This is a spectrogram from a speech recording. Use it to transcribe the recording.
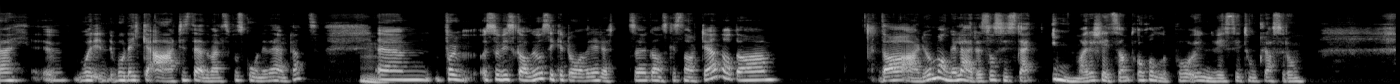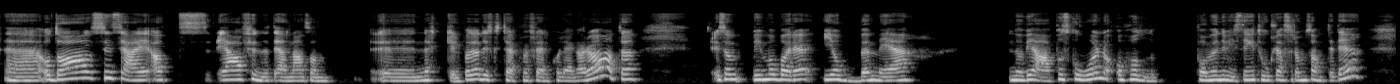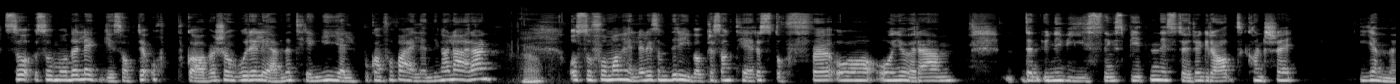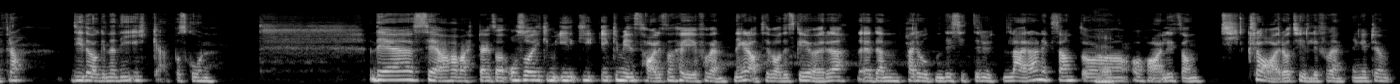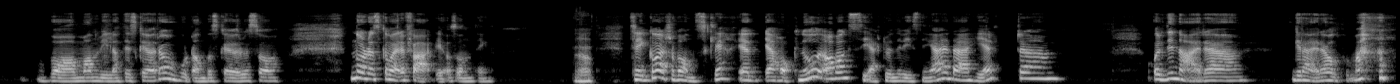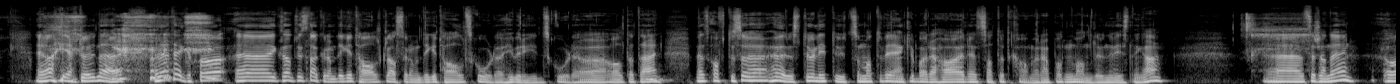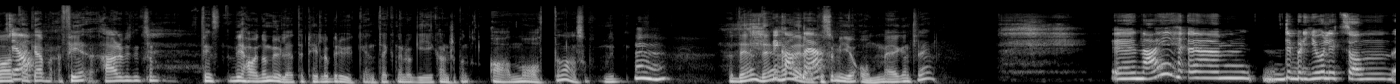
hvor, hvor, det ikke er tilstedeværelse på skolen i det hele tatt. Mm. Um, for, så vi skal jo sikkert over i rødt ganske snart igjen, og da, da er det jo mange lærere som syns det er innmari slitsomt å holde på å undervise i to klasserom. Og da syns jeg at jeg har funnet en eller annen sånn nøkkel på det, og har diskutert med flere kollegaer òg, liksom, vi må bare jobbe med Når vi er på skolen og holder på med undervisning i to klasserom samtidig, så, så må det legges opp til oppgaver hvor elevene trenger hjelp og kan få veiledning av læreren. Ja. Og så får man heller liksom drive og presentere stoffet og, og, gjøre den undervisningsbiten i større grad kanskje hjemmefra de dagene de ikke er på skolen. Det ser jeg har vært en sånn, også ikke, ikke, minst ha litt sånn høye forventninger da, til hva de skal gjøre den perioden de sitter uten læreren. ikke sant? Og, ja. og ha litt sånn klare og tydelige forventninger til hva man vil at de skal gjøre, og hvordan det skal gjøres, og når det skal være ferdig og sånne ting. Ja. Det trenger ikke å være så vanskelig. Jeg, jeg, har ikke noe avansert undervisning her. Det er helt uh, ordinære greier jeg holder på med. Ja, helt ordinære. Men jeg tenker på, eh, Vi snakker om digitalt klasserom, digital skole, hybridskole og alt dette her. Men ofte så høres det jo litt ut som at vi egentlig bare har satt et kamera på den vanlige undervisninga. Hvis så skjønner? Og ja. jeg, er det liksom, finnes, Vi har jo noen muligheter til å bruke en teknologi kanskje på en annen måte. Da. Så, mm. Det, det hører jeg ikke så mye om, egentlig. Eh, nei, um, det blir jo litt sånn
